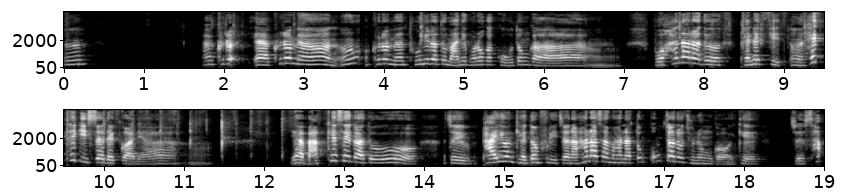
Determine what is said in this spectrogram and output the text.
응? 아 그러 야 그러면 어 그러면 돈이라도 많이 벌어갖고 오던가 어. 뭐 하나라도 베네핏 어, 혜택이 있어야 될 거 아니야 어. 야 마켓에 가도 저 바이온 개덤풀 있잖아 하나 사면 하나 또 공짜로 주는 거 이렇게 저 사,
